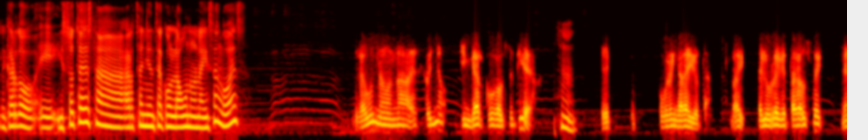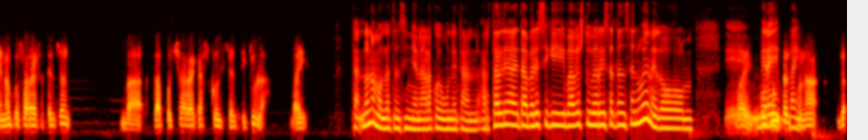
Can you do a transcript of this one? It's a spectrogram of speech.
Ricardo, e, izotza ez da hartzainentzako lagun ona izango, ez? Lagun ona ez baino ingarko gauzetia. Hmm. E, gara jota. Bai, elurrek eta gauzek, lehen hauko zarra esaten zuen, ba, zapo txarrak asko izen zitula. Bai, Ta, nola moldatzen zinen alako egunetan? Artaldea eta bereziki babestu berri izaten zenuen, edo... E, bai, berai, bai. pertsona, ga-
